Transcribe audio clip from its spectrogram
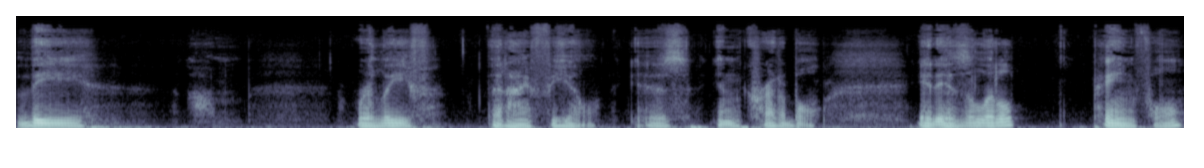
the relief that I feel is incredible. It is a little painful.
